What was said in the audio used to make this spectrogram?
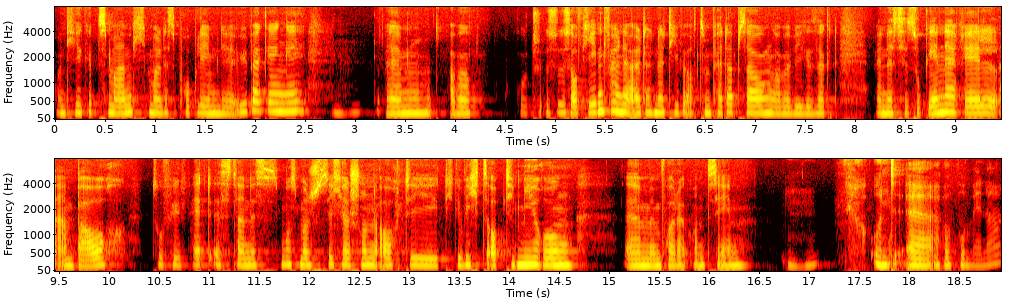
Und hier gibt es manchmal das Problem der Übergänge. Mhm. Ähm, aber Gut, es ist auf jeden Fall eine Alternative auch zum Fettabsaugen, aber wie gesagt, wenn das jetzt so generell am Bauch zu viel Fett ist, dann ist, muss man sicher schon auch die, die Gewichtsoptimierung ähm, im Vordergrund sehen. Mhm. Und äh, apropos Männer,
